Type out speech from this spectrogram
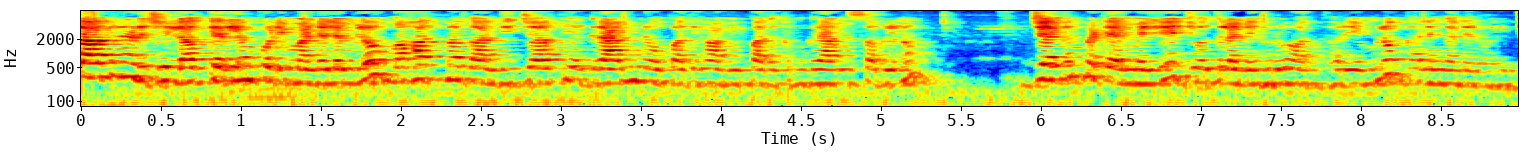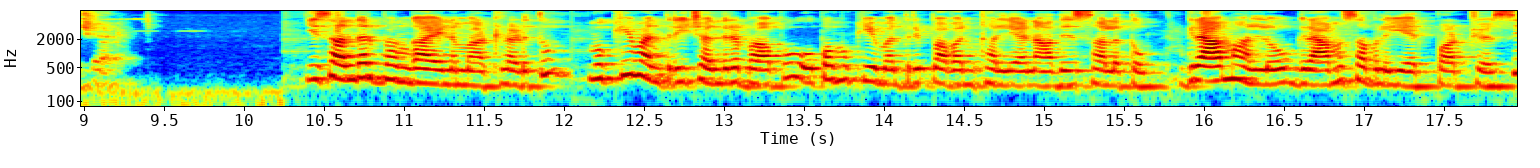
కాకినాడ జిల్లా కెర్లంపొడి మండలంలో మహాత్మా గాంధీ జాతీయ గ్రామీణ ఉపాధి హామీ పథకం గ్రామ సభలను జగంపేట ఎమ్మెల్యే జ్యోతుల నెహ్రూ ఆధ్వర్యంలో ఘనంగా నిర్వహించారు. ఈ సందర్భంగా ఆయన మాట్లాడుతూ ముఖ్యమంత్రి చంద్రబాబు ఉప ముఖ్యమంత్రి పవన్ కళ్యాణ్ ఆదేశాలతో గ్రామాల్లో గ్రామ సభలు ఏర్పాటు చేసి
